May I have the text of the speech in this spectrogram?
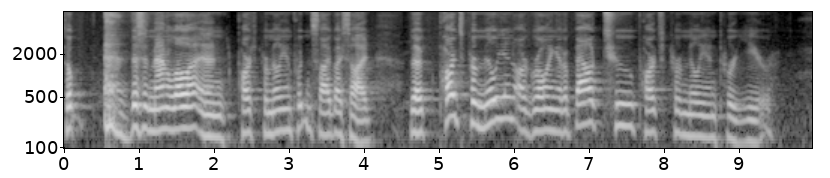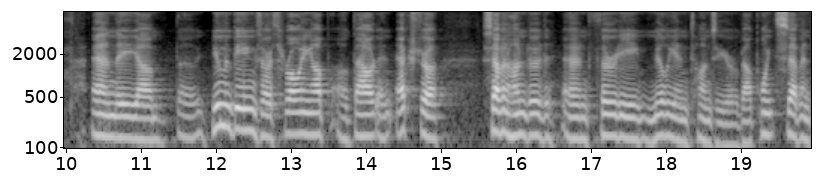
So this is Mauna Loa and parts per million put in side by side. The parts per million are growing at about two parts per million per year. And the, um, the human beings are throwing up about an extra 730 million tons a year, about 0.7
